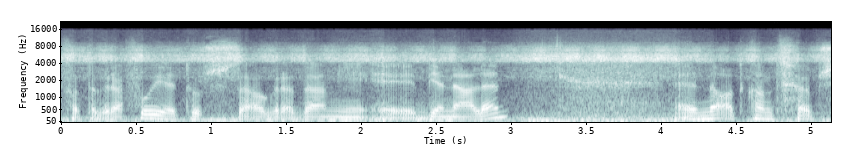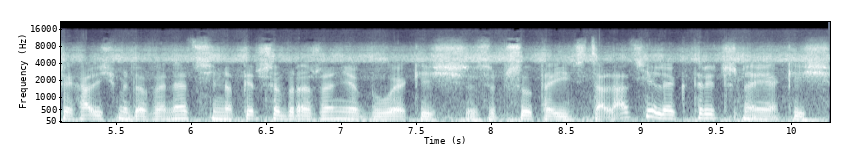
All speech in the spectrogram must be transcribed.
fotografuję tuż za ogrodami e, Biennale. E, No, odkąd przyjechaliśmy do Wenecji, no pierwsze wrażenie było jakieś zepsute instalacje elektryczne, jakieś,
